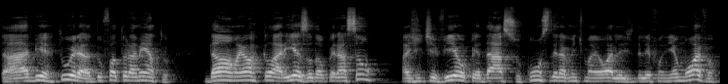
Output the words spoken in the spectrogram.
Tá? A abertura do faturamento dá uma maior clareza da operação. A gente vê o pedaço consideravelmente maior de telefonia móvel,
